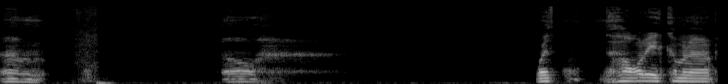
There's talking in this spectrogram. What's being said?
Um, oh, with the holidays coming up,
